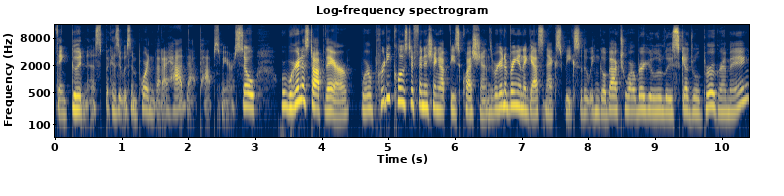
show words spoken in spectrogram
Thank goodness because it was important that I had that pap smear. So we're, we're going to stop there. We're pretty close to finishing up these questions. We're going to bring in a guest next week so that we can go back to our regularly scheduled programming,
